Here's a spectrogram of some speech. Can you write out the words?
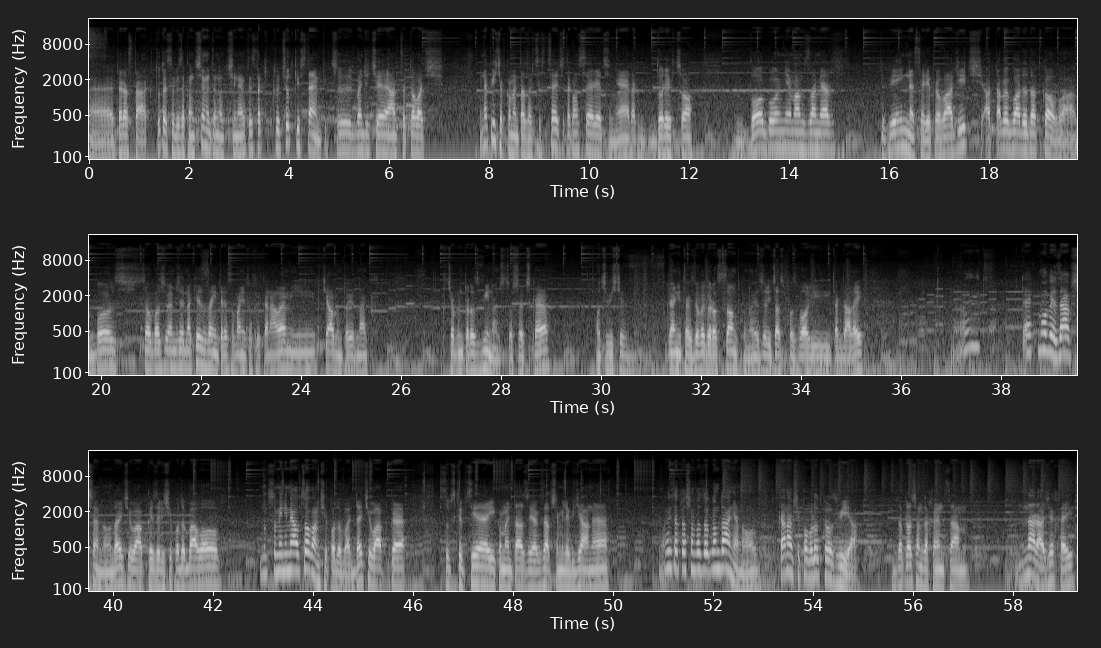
E, teraz tak, tutaj sobie zakończymy ten odcinek. To jest taki króciutki wstępik. Czy będziecie akceptować? Napiszcie w komentarzach, czy chcecie taką serię, czy nie, tak dorywczo. Bo ogólnie mam zamiar dwie inne serie prowadzić, a ta by była dodatkowa, bo zauważyłem, że jednak jest zainteresowanie trochę kanałem i chciałbym to jednak chciałbym to rozwinąć troszeczkę. Oczywiście w, w granicach zdrowego rozsądku, no jeżeli czas pozwoli i tak dalej. No i tak jak mówię zawsze, no dajcie łapkę, jeżeli się podobało. No w sumie nie miało co wam się podobać. Dajcie łapkę, subskrypcje i komentarze jak zawsze mile widziane. No i zapraszam was do oglądania, no. Kanał się powolutku rozwija. Zapraszam, zachęcam. Na razie, hej.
